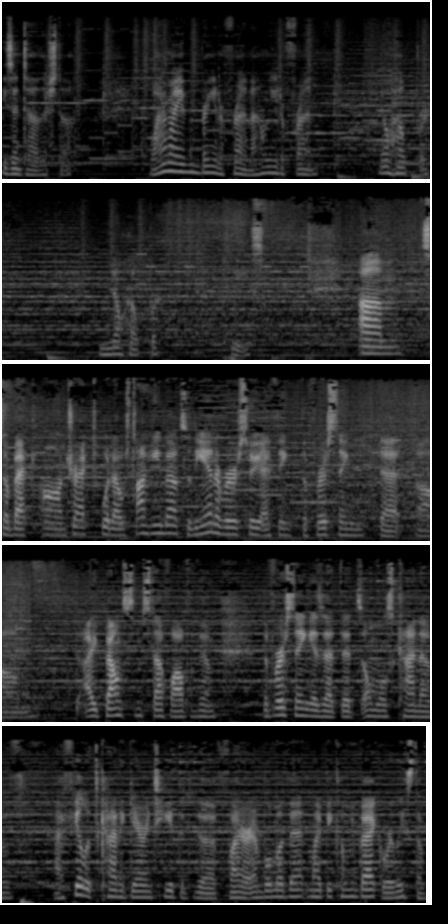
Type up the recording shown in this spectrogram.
He's into other stuff. Why am I even bringing a friend? I don't need a friend. No helper. No helper. Please. Um, so back on track to what I was talking about. So the anniversary, I think the first thing that um, I bounced some stuff off of him. The first thing is that that's almost kind of. I feel it's kind of guaranteed that the Fire Emblem event might be coming back, or at least the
